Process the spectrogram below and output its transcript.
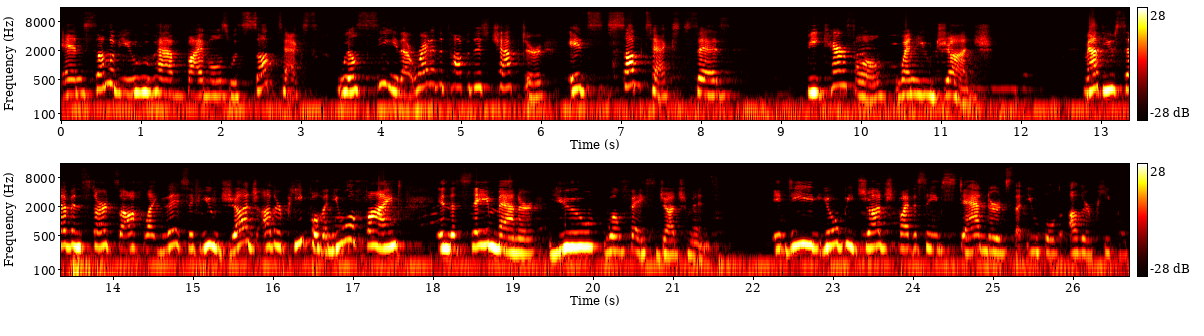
And some of you who have Bibles with subtext will see that right at the top of this chapter, its subtext says, Be careful when you judge. Matthew 7 starts off like this If you judge other people, then you will find in the same manner you will face judgment. Indeed, you'll be judged by the same standards that you hold other people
